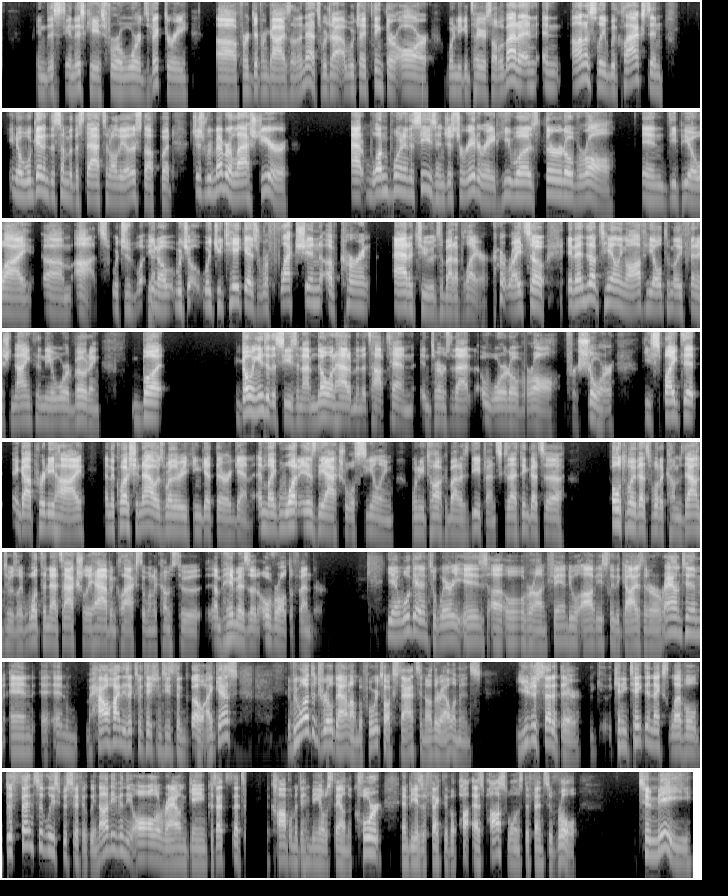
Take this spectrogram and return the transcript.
in this in this case for awards victory uh, for different guys on the Nets, which I which I think there are when you can tell yourself about it. And and honestly, with Claxton, you know, we'll get into some of the stats and all the other stuff, but just remember last year, at one point in the season, just to reiterate, he was third overall in DPOY um, odds, which is what yeah. you know, which which you take as reflection of current attitudes about a player, right? So it ended up tailing off. He ultimately finished ninth in the award voting, but going into the season, I'm no one had him in the top 10 in terms of that award overall for sure. He spiked it and got pretty high. And the question now is whether he can get there again. And like, what is the actual ceiling when you talk about his defense? Because I think that's a ultimately that's what it comes down to is like what the Nets actually have in Claxton when it comes to um, him as an overall defender. Yeah, we'll get into where he is uh, over on FanDuel. Obviously, the guys that are around him, and and how high these expectations needs to go. I guess if we want to drill down on before we talk stats and other elements, you just said it there. Can he take the next level defensively, specifically, not even the all around game, because that's that's a compliment to him being able to stay on the court and be as effective as possible in his defensive role. To me,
